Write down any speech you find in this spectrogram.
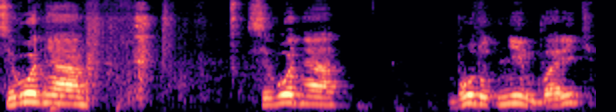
Сегодня, сегодня будут ним варить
